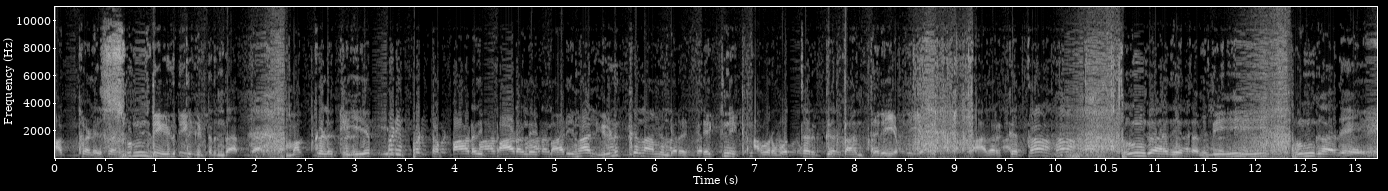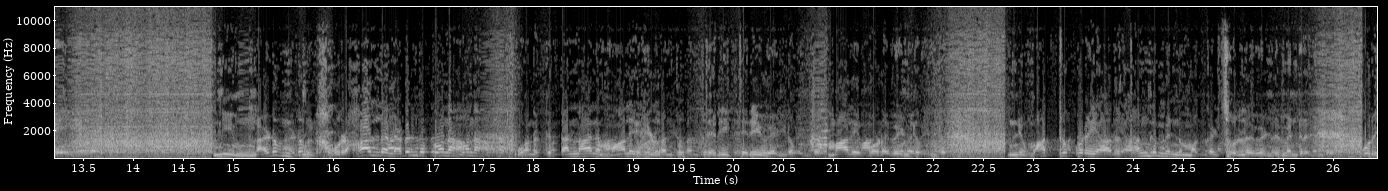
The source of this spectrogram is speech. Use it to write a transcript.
மக்களை சுண்டி இழுத்துக்கிட்டு இருந்தார். மக்களுக்கு எப்படிப்பட்ட பாடலை பாடலை பாடினால் இழுக்கலாம்ங்கிற டெக்னிக் அவர் ஒத்தருக்கு தான் தெரியும். அதற்குத்தான் தூங்காதே தம்பி தூங்காதே. நீ நடும் ஒரு ஹால்ல நடந்து போனா உனக்கு தன்னால மாலைகள் வந்து தெரிய தெரிய வேண்டும் மாலை போட வேண்டும். நீ மாற்றுக்குறையாத தங்கம் என்று மக்கள் சொல்ல வேண்டும் என்று. ஒரு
